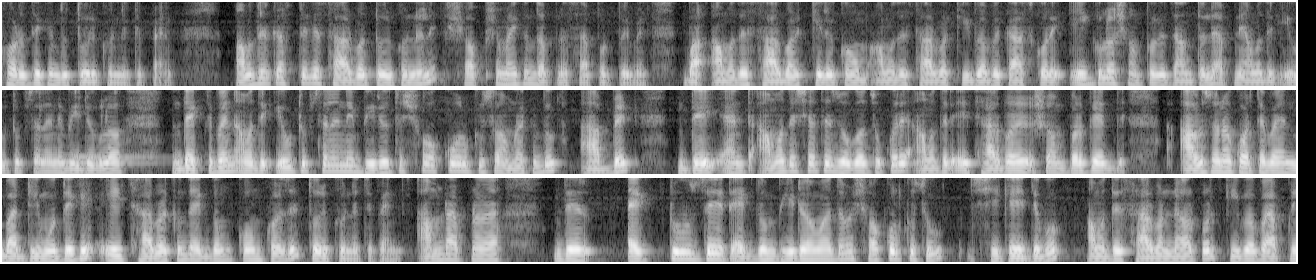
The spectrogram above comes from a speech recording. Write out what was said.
খরচে কিন্তু তৈরি করে নিতে পারেন। আমাদের কাছ থেকে সার্ভার তৈরি করে নিলে সবসময় কিন্তু আপনার সাপোর্ট পাবেন। বা আমাদের সার্ভার কীরকম, আমাদের সার্ভার কীভাবে কাজ করে, এইগুলো সম্পর্কে জানতে হলে আপনি আমাদের ইউটিউব চ্যানেলে ভিডিওগুলো দেখতে পারেন। আমাদের ইউটিউব চ্যানেলের ভিডিওতে সকল কিছু আমরা কিন্তু আপডেট দেই অ্যান্ড আমাদের সাথে যোগাযোগ করে আমাদের এই সার্ভার সম্পর্কে আলোচনা করতে পারেন বা ডিমো দেখে এই সার্ভার কিন্তু একদম কম খরচে তৈরি করে নিতে পারেন। আমরা আপনাদের এক টু জেড একদম ভিডিওর মাধ্যমে সকল কিছু শিখিয়ে দেবো। আমাদের সার্ভার নেওয়ার পর কীভাবে আপনি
